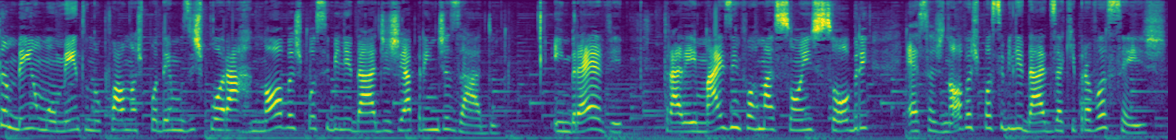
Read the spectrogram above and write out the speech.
também é um momento no qual nós podemos explorar novas possibilidades de aprendizado. Em breve, trarei mais informações sobre essas novas possibilidades aqui para vocês.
